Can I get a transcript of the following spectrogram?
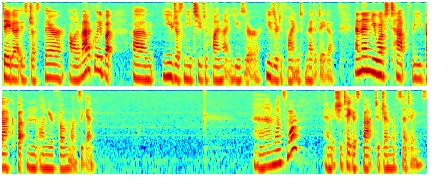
data is just there automatically, but um, you just need to define that user user defined metadata. And then you want to tap the back button on your phone once again. And once more and it should take us back to general settings.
